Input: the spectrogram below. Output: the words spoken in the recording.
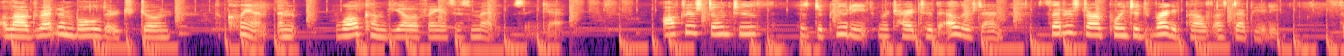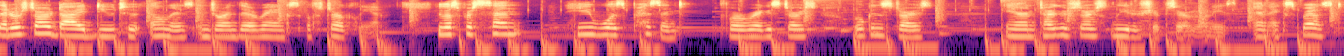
allowed Red and Boulder to join the clan, and welcomed Yellowfang as his medicine cat. After Stonetooth, his deputy, retired to the Elder's Den, Star appointed Raggedpelt as deputy. Star died due to illness and joined the ranks of StarClan. He was present. He was present for Ragged Star's, Broken Star's, and Tiger Star's leadership ceremonies, and expressed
